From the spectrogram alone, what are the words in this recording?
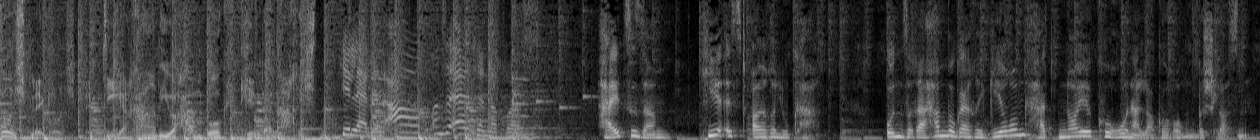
Durchblick. Die Radio Hamburg Kindernachrichten. Hier lernen auch unsere Eltern noch was. Hi zusammen, hier ist eure Luca. Unsere Hamburger Regierung hat neue Corona-Lockerungen beschlossen.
